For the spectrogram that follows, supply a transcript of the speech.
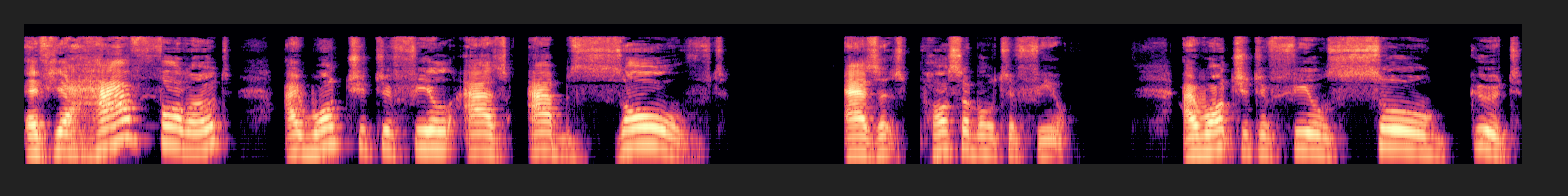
If you have followed, I want you to feel as absolved as it's possible to feel. I want you to feel so good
